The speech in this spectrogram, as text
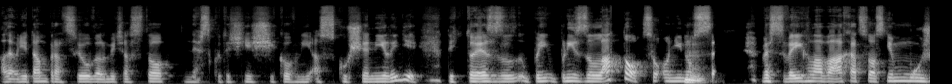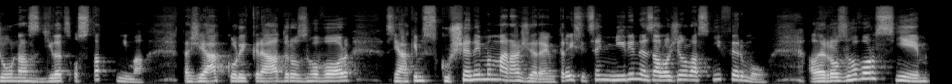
ale oni tam pracují velmi často neskutečně šikovní a zkušený lidi. Teď to je zl, úplný, úplný zlato, co oni hmm. nosí. Hmm ve svých hlavách a co vlastně můžou nazdílet s ostatníma. Takže já kolikrát rozhovor s nějakým zkušeným manažerem, který sice nikdy nezaložil vlastní firmu, ale rozhovor s ním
